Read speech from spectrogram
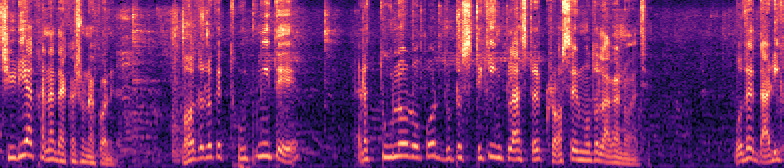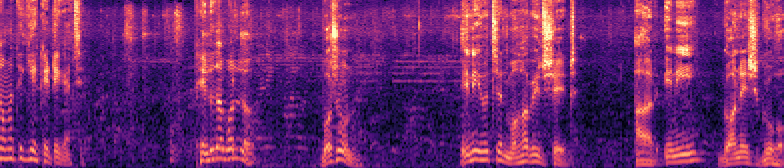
চিড়িয়াখানা দেখাশোনা করেন। ভদ্রলোকের থুতনিতে একটা তুলোর ওপর দুটো স্টিকিং প্লাস্টার ক্রসের মতো লাগানো আছে। বোধহয় দাড়ি কামাতে গিয়ে কেটে গেছে। ফেলুদা বলল বসুন। ইনি হচ্ছেন মহাবীর শেঠ আর ইনি গণেশ গুহ।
